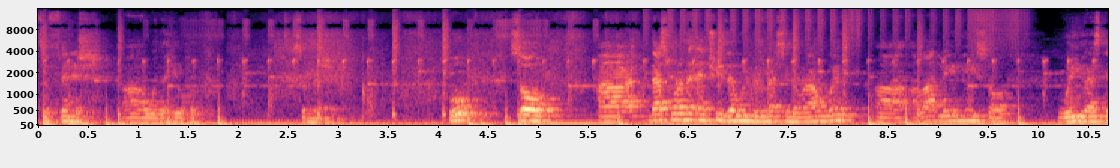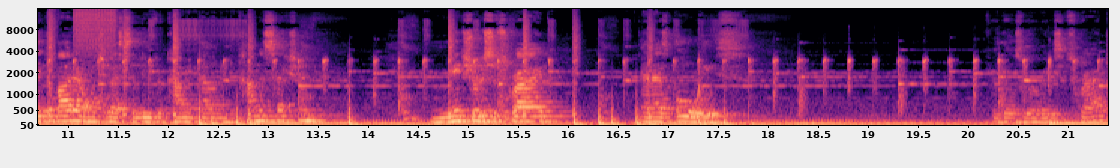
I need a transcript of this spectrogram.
to finish uh, with a heel hook submission. Cool. So uh, that's one of the entries that we've been messing around with uh, a lot lately. So what do you guys think about it? I want you guys to leave your comment down in the comment section. Make sure to subscribe. And as always, for those who are already subscribed,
